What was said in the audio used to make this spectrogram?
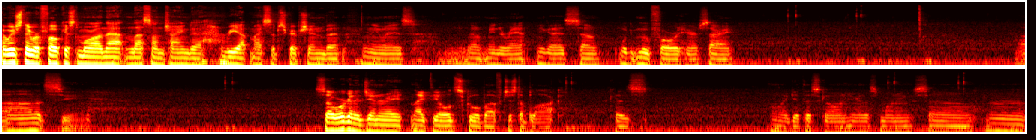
I wish they were focused more on that and less on trying to re up my subscription. But, anyways, I don't mean to rant, you guys. So we'll move forward here. Sorry. Uh, let's see. So we're going to generate like the old school buff, just a block. Because I want to get this going here this morning. So, uh,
